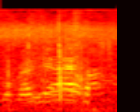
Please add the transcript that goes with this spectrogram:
Good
